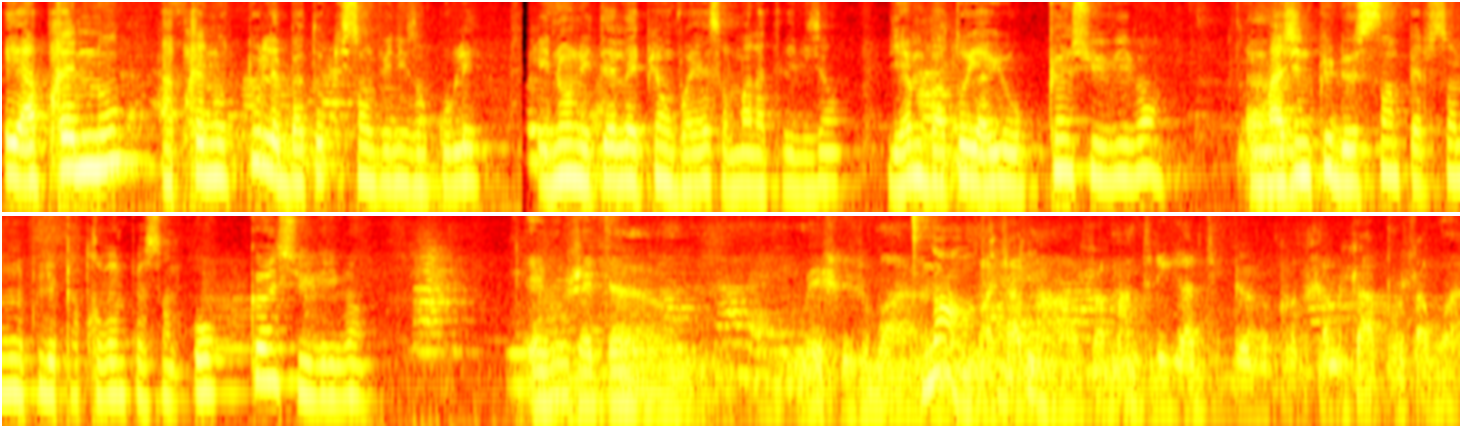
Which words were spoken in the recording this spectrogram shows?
Et après nous, après nous, tous les bateaux qui sont venus ont coulé. Et nous, on était là et puis on voyait seulement la télévision. Il y a un bateau, il n'y a eu aucun survivant. Imagine plus de 100 personnes, plus de 80 personnes, aucun survivant. Et vous êtes. euh, Excuse-moi. Non, Moi, ça m'intrigue un petit peu comme ça pour savoir.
